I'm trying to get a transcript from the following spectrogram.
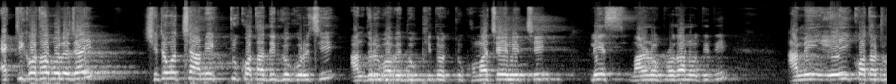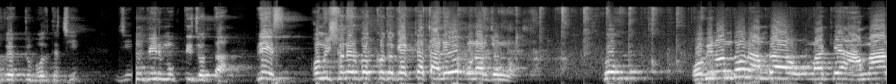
একটি কথা বলে যাই, সেটা হচ্ছে আমি একটু কথা দীর্ঘ করেছি, আন্তরিকভাবে দুঃখিত, একটু ক্ষমা চেয়ে নিচ্ছি। প্লিজ মাননীয় প্রধান অতিথি, আমি এই কথাটুকু একটু বলতেছি বীর মুক্তিযোদ্ধা। প্লিজ কমিশনের পক্ষ থেকে একটা তালিও ওনার জন্য। খুব অভিনন্দন, আমরা ওনাকে আমার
